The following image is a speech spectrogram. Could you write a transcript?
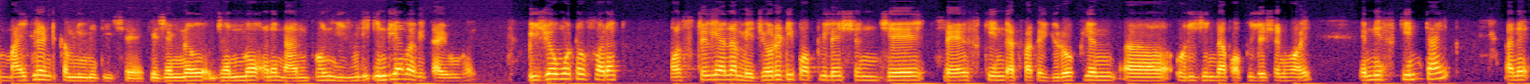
માઇગ્રન્ટ કમ્યુનિટી છે કે જેમનો જન્મ અને નાનપણ યુઝલી ઇન્ડિયામાં વિતાવ્યું હોય. બીજો મોટો ફરક ઓસ્ટ્રેલિયાના મેજોરિટી પોપ્યુલેશન જે ફેર સ્કિન અથવા તો યુરોપિયન ઓરિજિનના પોપ્યુલેશન હોય, એમની સ્કિન ટાઈપ અને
